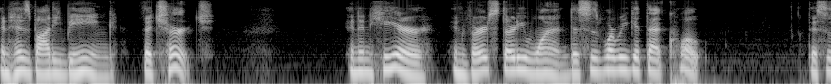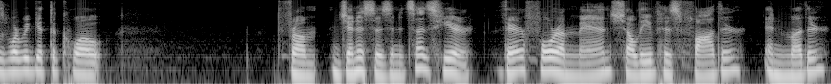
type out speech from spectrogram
and his body being the church. And in here, in verse 31, this is where we get that quote. This is where we get the quote from Genesis. And it says here, Therefore a man shall leave his father and mother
